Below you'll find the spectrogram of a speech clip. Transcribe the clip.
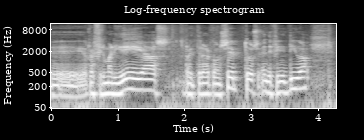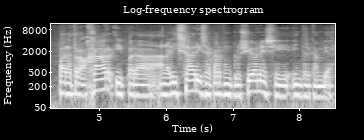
eh, reafirmar ideas, reiterar conceptos, en definitiva, para trabajar y para analizar y sacar conclusiones e intercambiar.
